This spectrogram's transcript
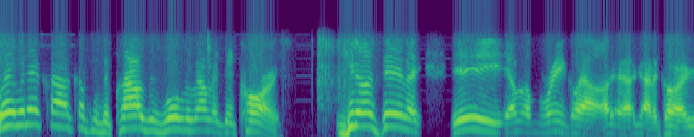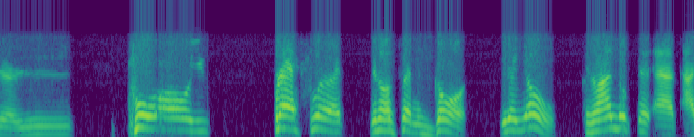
Where where that cloud come from? The clouds is rolling around like they're cars. You know what I'm saying? Like, hey, I'm a rain cloud. I, I got a car here. Pour all you flash flood. Then all of a sudden it's gone. You know, yo, because when I looked at, I, I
